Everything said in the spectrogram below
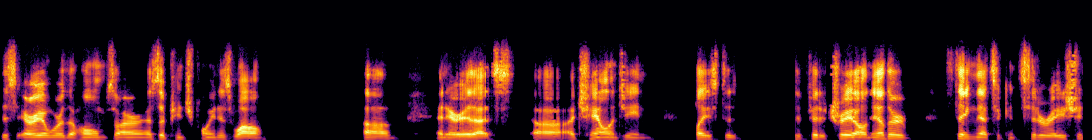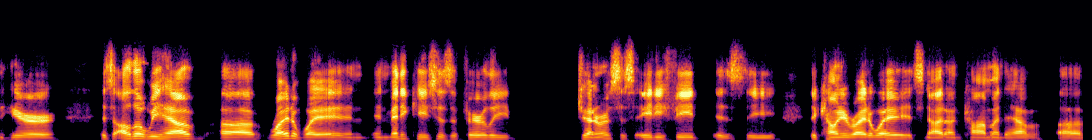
this area where the homes are as a pinch point as well. Um, an area that's uh, a challenging place to, to fit a trail. And the other thing that's a consideration here is although we have uh, right of way in many cases a fairly generous, this 80 feet is the the county right of way. It's not uncommon to have uh,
